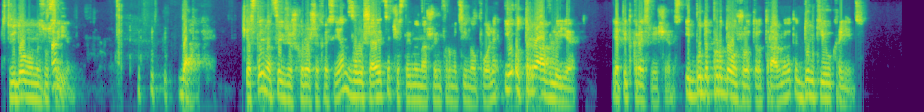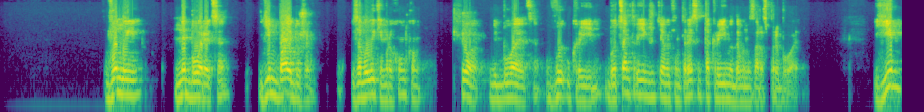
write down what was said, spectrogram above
свідомими зусиллями. Да. Частина цих же ж хороших росіян залишається частиною нашого інформаційного поля і отравлює я підкреслюю ще раз, і буде продовжувати отравлювати думки українців. Вони не борються, їм байдуже за великим рахунком, що відбувається в Україні, бо центр їх життєвих інтересів та країна, де вони зараз перебувають. Їм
